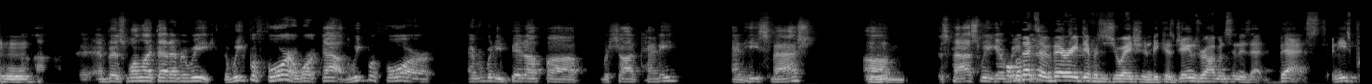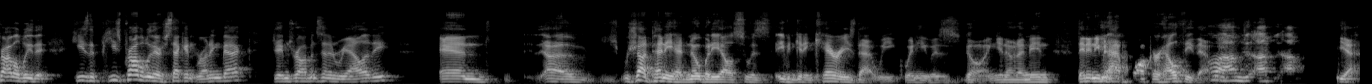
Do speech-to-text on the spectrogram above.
Mm-hmm. Uh, and there's one like that every week. The week before it worked out. The week before, everybody bid up uh, Rashaad Penny, and he smashed. Mm-hmm. Um, this past week, well, that's a very different situation because James Robinson is at best, and he's probably the he's the he's probably their second running back, James Robinson in reality, and uh, Rashaad Penny had nobody else who was even getting carries that week when he was going. You know what I mean? They didn't even yeah. have Walker healthy that well, week. I'm, I'm, I'm, yeah.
